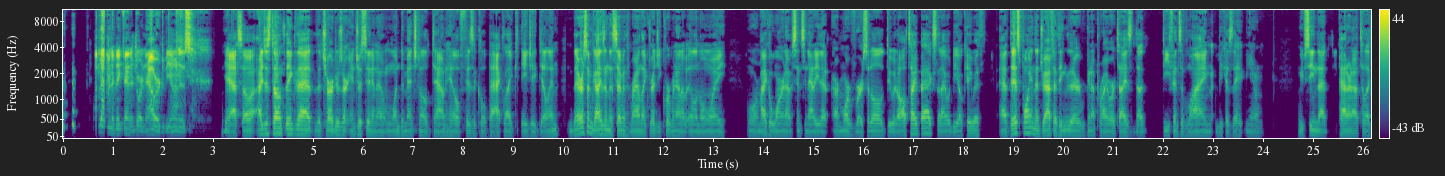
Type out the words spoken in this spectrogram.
I'm not even a big fan of Jordan Howard, to be honest. Yeah, so I just don't think that the Chargers are interested in a one dimensional downhill physical back like AJ Dillon. There are some guys in the seventh round, like Reggie Corbin out of Illinois or Michael Warren out of Cincinnati, that are more versatile, do it all type backs that I would be okay with. At this point in the draft, I think they're going to prioritize the defensive line because they, you know, we've seen that pattern out of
